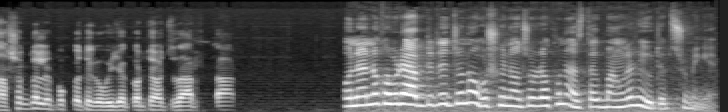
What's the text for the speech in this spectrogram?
শাসক দলের পক্ষ থেকে অভিযোগ করতে হচ্ছে তার অন্যান্য খবরের আপডেটের জন্য অবশ্যই নজর রাখুন আজ বাংলার ইউটিউব স্ট্রিমিংয়ে।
